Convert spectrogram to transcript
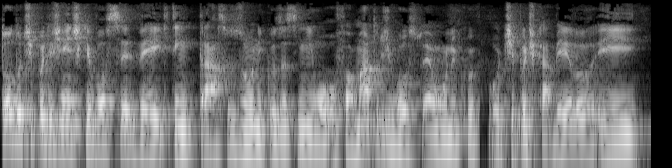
todo tipo de gente que você vê que tem traços únicos assim, o, o formato de rosto é único, o tipo de cabelo e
